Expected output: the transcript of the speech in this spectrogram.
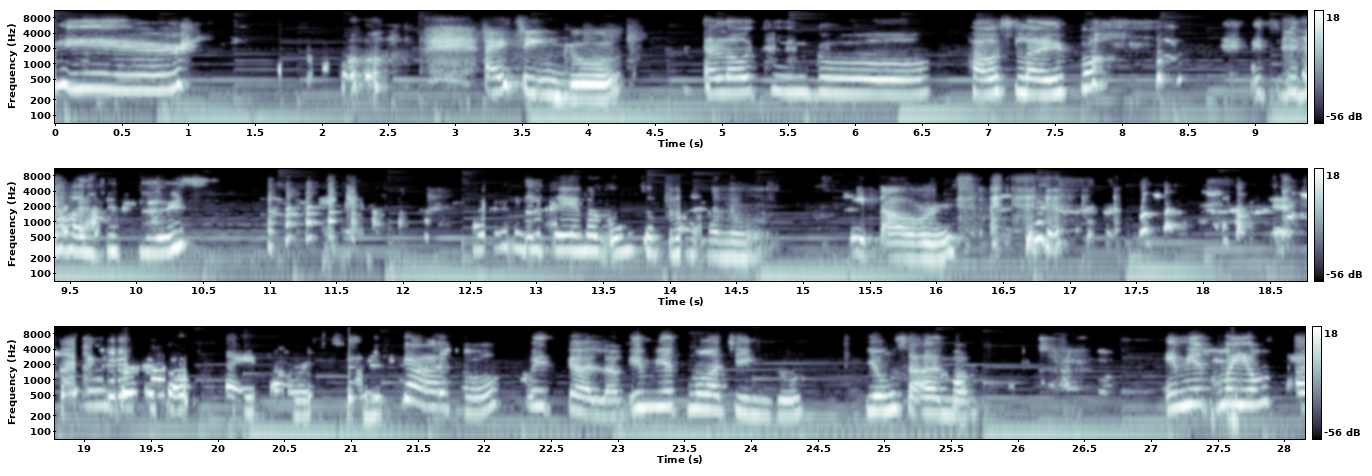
here. Hi, Chingu. Hello, Chingu. How's life? It's been a hundred years. Parang hindi tayo nag-usap ng ano, 8 hours. Parang ito nag-usap ng 8 hours. Wait ka, ano? Wait ka lang. I-mute mo nga, Chingu. Yung sa ano. I-mute mo yung sa...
